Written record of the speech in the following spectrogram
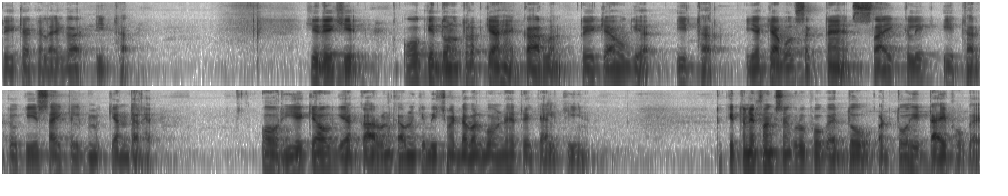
तो ये क्या कहलाएगा? ईथर ये देखिए ओ के दोनों तरफ़ क्या है? कार्बन। तो ये क्या हो गया? ईथर। या क्या बोल सकते हैं? साइक्लिक ईथर, क्योंकि ये साइकिल के अंदर है। और ये क्या हो गया? कार्बन कार्बन के बीच में डबल बॉन्ड है तो एक एल्कीन। तो कितने फ़ंक्शन ग्रुप हो गए? दो, और दो ही टाइप हो गए,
